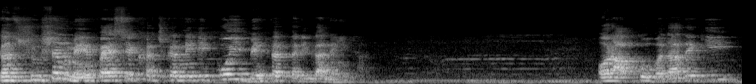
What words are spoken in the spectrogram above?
कॉन्स्टिट्यूशन में पैसे खर्च करने की कोई बेहतर तरीका नहीं था। और आपको बता दें कि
